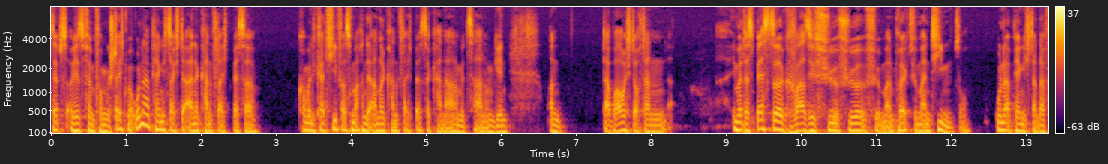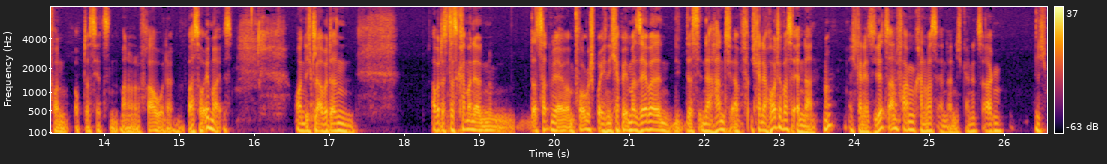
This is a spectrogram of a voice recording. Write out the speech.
selbst jetzt vom Geschlecht mal unabhängig, sage ich, der eine kann vielleicht besser kommunikativ was machen, der andere kann vielleicht besser, keine Ahnung, mit Zahlen umgehen. Und da brauche ich doch dann immer das Beste quasi für, für, für mein Projekt, für mein Team. So. Unabhängig dann davon, ob das jetzt ein Mann oder eine Frau oder was auch immer ist. Und ich glaube dann, aber das, das kann man ja, das hatten wir ja im Vorgespräch. Ich habe ja immer selber das in der Hand. Ich kann ja heute was ändern. Ne? Ich kann jetzt jetzt anfangen, kann was ändern. Ich kann jetzt sagen, ich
